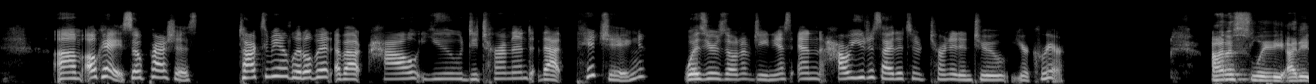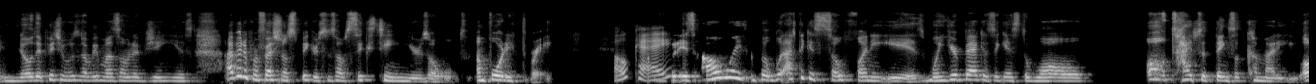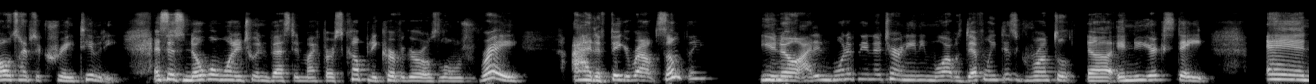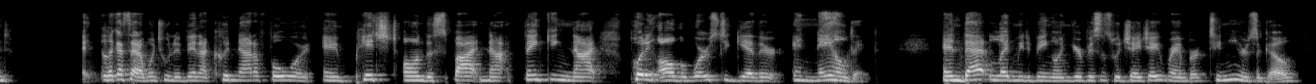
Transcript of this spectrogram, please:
Um, okay, so Precious, talk to me a little bit about how you determined that pitching was your zone of genius and how you decided to turn it into your career honestly, I didn't know that pitching was going to be my zone of genius. I've been a professional speaker since I was 16 years old. I'm 43. Okay. But it's always, but what I think is so funny is when your back is against the wall, all types of things will come out of you, all types of creativity. And since no one wanted to invest in my first company, Curvy Girls Lingerie, I had to figure out something. You mm-hmm. know, I didn't want to be an attorney anymore. I was definitely disgruntled uh, in New York State. And like I said, I went to an event I could not afford and pitched on the spot, not thinking, not putting all the words together and nailed it. And that led me to being on Your Business with JJ Ramberg 10 years ago.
